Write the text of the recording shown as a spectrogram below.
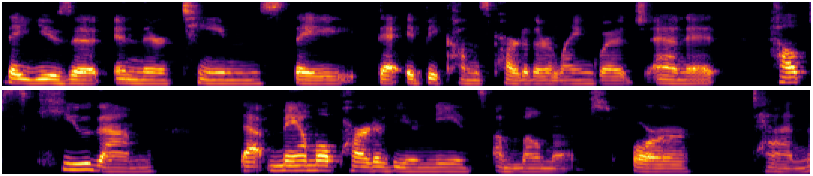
They use it in their teams. They, that it becomes part of their language and it helps cue them that mammal part of you needs a moment or 10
